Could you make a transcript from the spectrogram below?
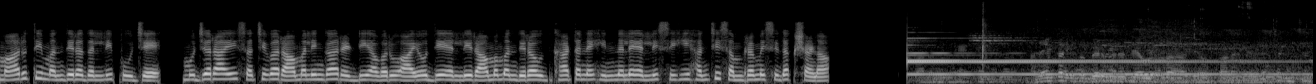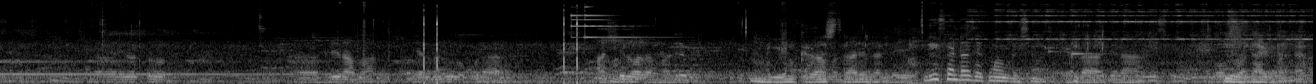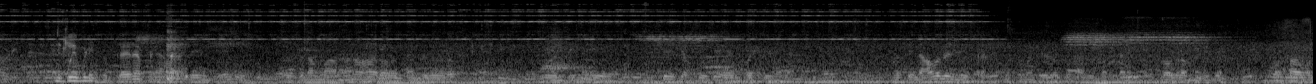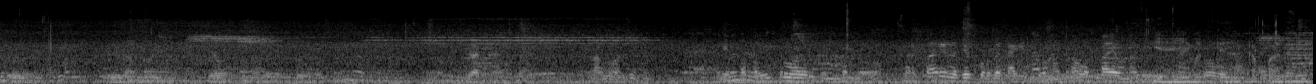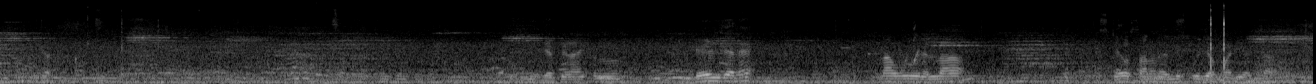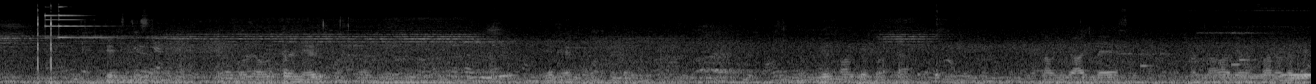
ಮಾರುತಿ ಮಂದಿರದಲ್ಲಿ ಪೂಜೆ. ಮುಜರಾಯಿ ಸಚಿವ ರಾಮಲಿಂಗಾರೆಡ್ಡಿ ಅವರು ಅಯೋಧ್ಯೆಯಲ್ಲಿ ರಾಮಮಂದಿರ ಉದ್ಘಾಟನೆ ಹಿನ್ನೆಲೆಯಲ್ಲಿ ಸಿಹಿ ಹಂಚಿ ಸಂಭ್ರಮಿಸಿದ ಕ್ಷಣ. ಅನೇಕ ಇನ್ನು ಬೇರೆ ಬೇರೆ ದೇವರುಗಳ ದೇವಸ್ಥಾನಗಳಿವೆ. ಇವತ್ತು ಆ, ಶ್ರೀರಾಮ ಎಲ್ಲರಿಗೂ ಕೂಡ ಆಶೀರ್ವಾದ ಮಾಡಿ ದಾರಿನಲ್ಲಿ ಎಲ್ಲ ಜನ ಪ್ರೇರೇಪಣೆ ಆಗಲಿ ಅಂತೇಳಿ ಇವತ್ತು ನಮ್ಮ ಮತ್ತು ಇರ್ತಾರೆ ಮುಖ್ಯಮಂತ್ರಿಗಳು ಕೂಡ ಅಲ್ಲಿ ಬರ್ತಾರೆ ಪ್ರೋಗ್ರಾಮಲ್ಲಿದೆ ಹೊಸ ಒಂದು ಶ್ರೀರಾಮ ದೇವಸ್ಥಾನ ಇವತ್ತು ಉದ್ಘಾಟನೆ ಆಗ್ತದೆ ನಾನು ಅಲ್ಲಿ ಇಂಥ ಪವಿತ್ರವಾದ ಕುಟುಂಬದಲ್ಲಿ ಸರ್ಕಾರಿ ರಜೆ ಕೊಡಬೇಕಾಗಿತ್ತು ಅನ್ನೋಂಥ ಒತ್ತಾಯವನ್ನು ಬಿ ಜೆ ಪಿ ನಾಯಕರು ಹೇಳ್ದೇನೆ ನಾವು ಎಲ್ಲ ದೇವಸ್ಥಾನದಲ್ಲಿ ಪೂಜೆ ಮಾಡಿ ಅಂತ ಕೇಳಿದ್ದೀನಿ. ಅವ್ರು ಅವ್ರ ಹತ್ರ ಹೇಳಿಕೊಂಡು ಏನು ಹೇಳಿಸ್ಕೊಂತಾರೆ ಏನು ಮಾಡಬೇಕು ಅಂತ? ನಾವು ಈಗಾಗಲೇ ಎಲ್ಲ ದೇವಸ್ಥಾನದಲ್ಲಿ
